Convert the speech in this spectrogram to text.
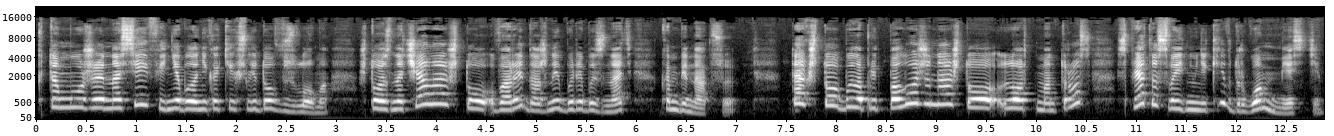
К тому же на сейфе не было никаких следов взлома, что означало, что воры должны были бы знать комбинацию. Так что было предположено, что лорд Монтрос спрятал свои дневники в другом месте.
